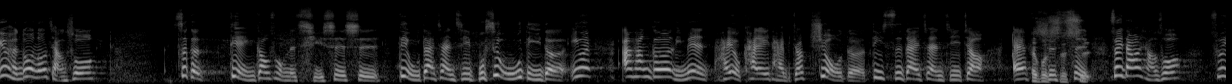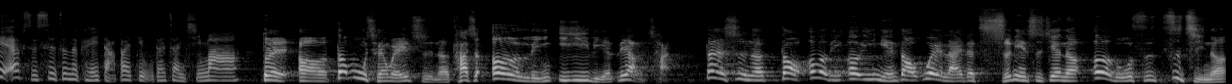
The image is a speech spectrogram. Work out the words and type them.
因为很多人都讲说，这个电影告诉我们的启示是第五代战机不是无敌的，因为阿汤哥里面还有开了一台比较旧的第四代战机叫 F 十四，所以大家想说，所以 F 十四真的可以打败第五代战机吗？对，呃，到目前为止呢，它是二零一一年量产。但是呢，到二零二一年到未来的十年之间呢，俄罗斯自己呢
